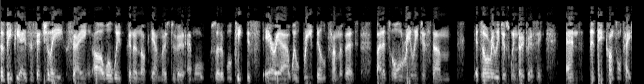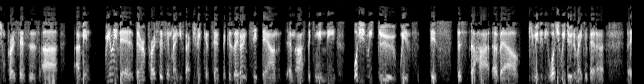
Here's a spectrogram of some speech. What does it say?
the VPA is essentially saying, oh, well, we're going to knock down most of it and we'll sort of, we'll keep this area, we'll rebuild some of it, but it's all really just, um, it's all really just window dressing. And the, the consultation processes are, I mean, really they're, they're a process in manufacturing consent because they don't sit down and ask the community, what should we do with this, this, the heart of our community? What should we do to make it better? They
